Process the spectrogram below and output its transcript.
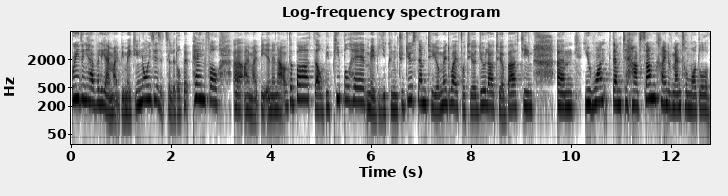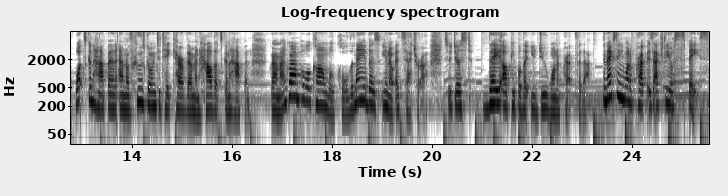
breathing heavily, I might be making noises, it's a little bit painful, uh, I might be in and out of the bath, there'll be people here, maybe you can introduce them to your midwife or to your doula, to your birth team. Um, you want them to have some kind of mental model of what's going to happen and of who's going to take care of them and how that's going to happen. Grandma and grandpa will come, we'll call the neighbors, you know, etc. So just they are people that you do want to prep for that. The next thing you want to prep is actually your space.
